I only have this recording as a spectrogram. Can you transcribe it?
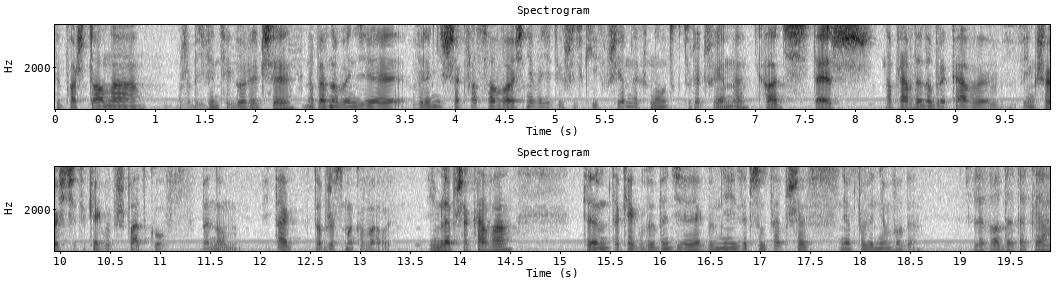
wypłaszczona, może być więcej goryczy. Na pewno będzie wiele niższa kwasowość, nie będzie tych wszystkich przyjemnych nut, które czujemy. Choć też naprawdę dobre kawy w większości tak jakby przypadków będą i tak dobrze smakowały. Im lepsza kawa, tym tak jakby będzie jakby mniej zepsuta przez nieodpowiednią wodę. Ale woda taka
